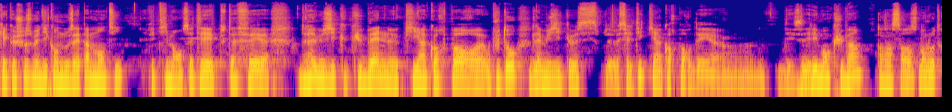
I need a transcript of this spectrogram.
Quelque chose me dit qu'on ne nous avait pas menti. Effectivement, c'était tout à fait euh, de la musique cubaine qui incorpore, euh, ou plutôt de la musique euh, celtique qui incorpore des, euh, des éléments cubains dans un sens, dans l'autre.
